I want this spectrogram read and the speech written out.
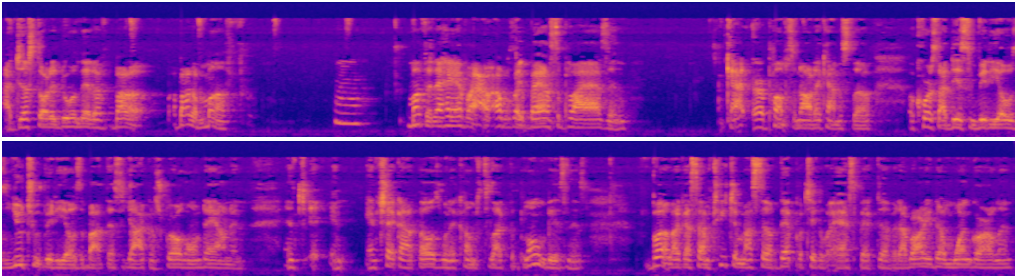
I just started doing that about a, about a month, hmm, month and a half, I, I was like buying supplies and got air pumps and all that kind of stuff. Of course, I did some videos, YouTube videos about this, so y'all can scroll on down and and and, and check out those when it comes to like the bloom business. But like I said, I'm teaching myself that particular aspect of it. I've already done one garland,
